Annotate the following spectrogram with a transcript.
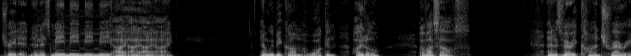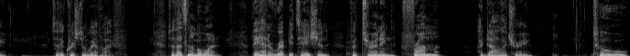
treated. And it's me, me, me, me, I, I, I, I. And we become a walking idol of ourselves. And it's very contrary to the Christian way of life. So that's number one. They had a reputation for turning from idolatry to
